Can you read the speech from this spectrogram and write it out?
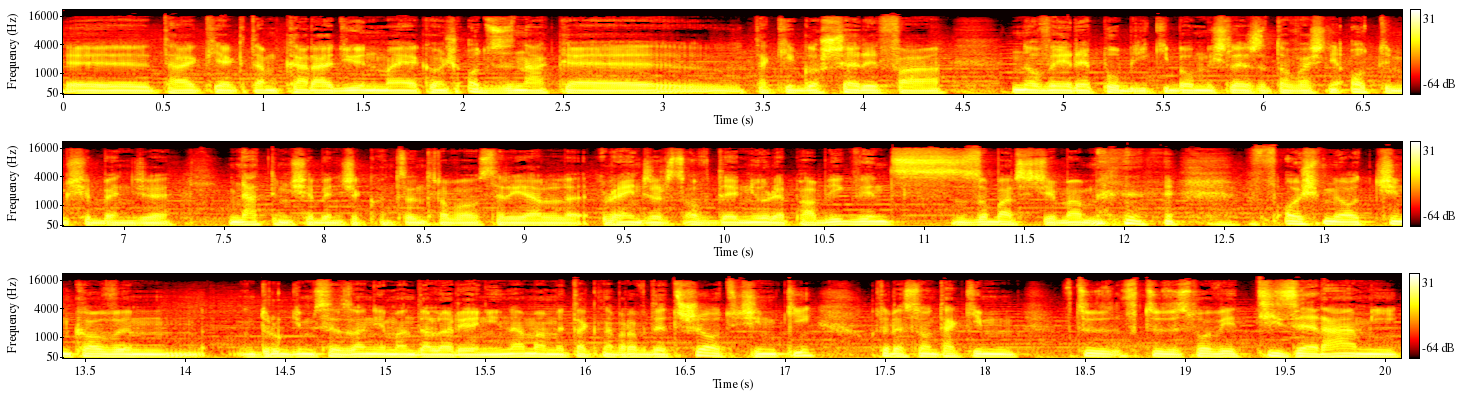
yy, tak jak tam Cara Dune ma jakąś odznakę yy, takiego szeryfa Nowej Republiki, bo myślę, że to właśnie o tym się będzie, na tym się będzie koncentrował serial Rangers of the New Republic, więc zobaczcie, mamy w ośmiodcinkowym drugim sezonie Mandalorianina mamy tak naprawdę trzy odcinki, które są takim w cudzysłowie teaserami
